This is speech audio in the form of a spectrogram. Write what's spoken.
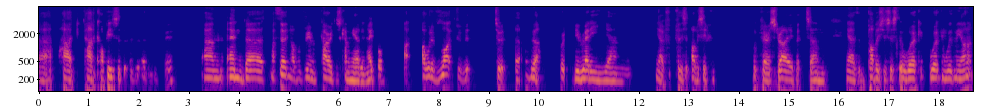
uh, hard hard copies the, the. Um, and uh, my third novel, Dream of Courage, is coming out in April. I, I would have liked to to uh, for it to be ready, um, you know, for, this obviously for Book Fair Australia, but um, you know, the publishers are still working working with me on it,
